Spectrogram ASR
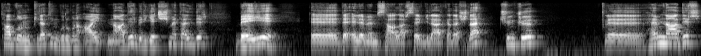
tablonun platin grubuna ait nadir bir geçiş metalidir. B'yi e, de elememi sağlar sevgili arkadaşlar. Çünkü e, hem nadir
